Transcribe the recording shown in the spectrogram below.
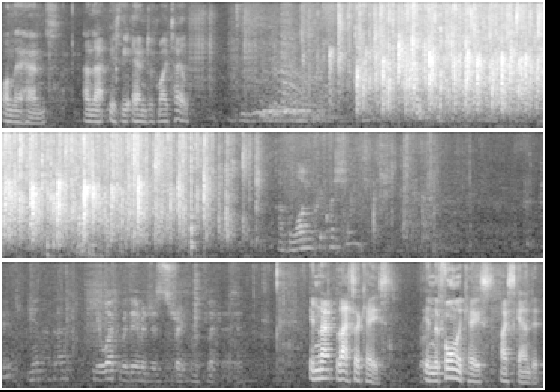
on their hands. And that is the end of my tale. one quick question. Okay, Ian, You're working with the images straight from Flickr, yeah? In that latter case. Right. In the former case, I scanned it.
